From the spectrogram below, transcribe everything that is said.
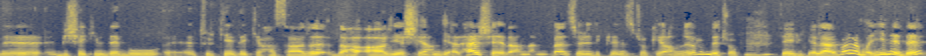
e, bir şekilde bu e, Türkiye'deki hasarı daha ağır yaşayan bir yer. Her şeye rağmen ben söylediklerinizi çok iyi anlıyorum ve çok hı hı. tehlikeler var ama yine de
